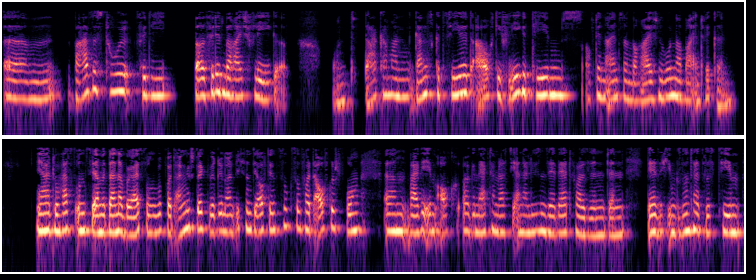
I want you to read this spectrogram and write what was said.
ähm, Basistool für die, für den Bereich Pflege. Und da kann man ganz gezielt auch die Pflegeteams auf den einzelnen Bereichen wunderbar entwickeln. Ja, du hast uns ja mit deiner Begeisterung sofort angesteckt. Verena und ich sind ja auf den Zug sofort aufgesprungen, ähm, weil wir eben auch äh, gemerkt haben, dass die Analysen sehr wertvoll sind. Denn wer sich im Gesundheitssystem,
